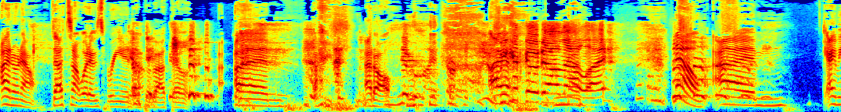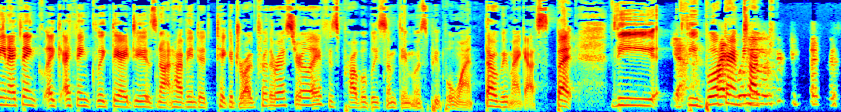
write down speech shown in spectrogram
I don't know. That's not what I was bringing it up Okay. about though. Um, at all. Never mind. I- we could go down that line. no. Um, I mean, I think like I think like the idea is not having to take a drug for the rest of your life is probably something most people want. That would be my guess. But the Yeah. the book Like, I'm talking you have a fifty percent risk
